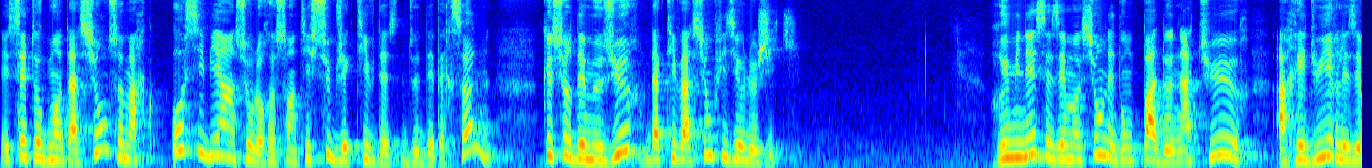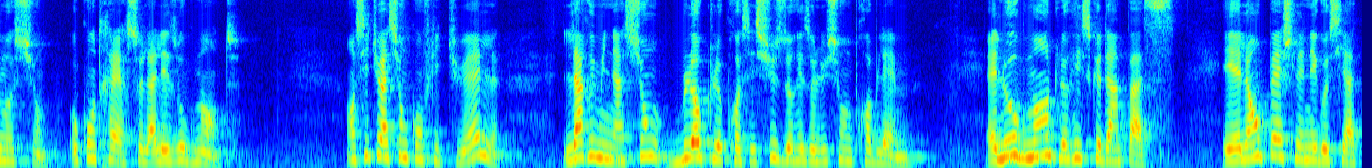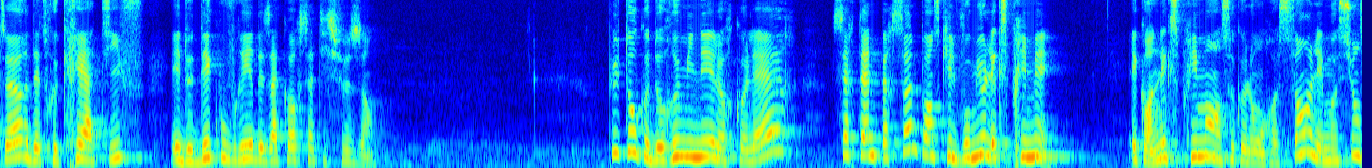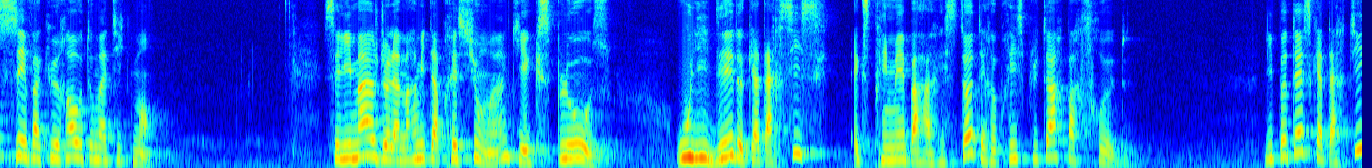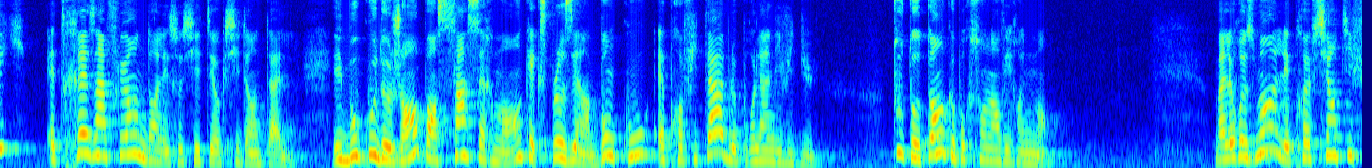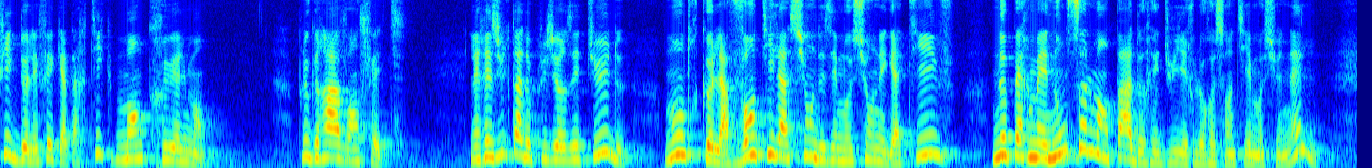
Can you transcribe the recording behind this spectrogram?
Et cette augmentation se marque aussi bien sur le ressenti subjectif des personnes que sur des mesures d'activation physiologique. Ruminer ces émotions n'est donc pas de nature à réduire les émotions. Au contraire, cela les augmente. En situation conflictuelle, la rumination bloque le processus de résolution de problèmes. Elle augmente le risque d'impasse et elle empêche les négociateurs d'être créatifs et de découvrir des accords satisfaisants. Plutôt que de ruminer leur colère, certaines personnes pensent qu'il vaut mieux l'exprimer et qu'en exprimant ce que l'on ressent, l'émotion s'évacuera automatiquement. C'est l'image de la marmite à pression hein, qui explose, ou l'idée de catharsis exprimée par Aristote et reprise plus tard par Freud. L'hypothèse cathartique est très influente dans les sociétés occidentales et beaucoup de gens pensent sincèrement qu'exploser un bon coup est profitable pour l'individu, tout autant que pour son environnement. Malheureusement, les preuves scientifiques de l'effet cathartique manquent cruellement. Plus grave en fait, les résultats de plusieurs études montrent que la ventilation des émotions négatives ne permet non seulement pas de réduire le ressenti émotionnel,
